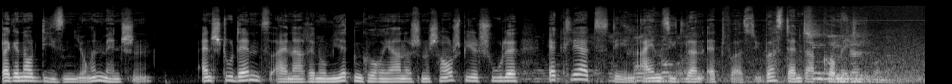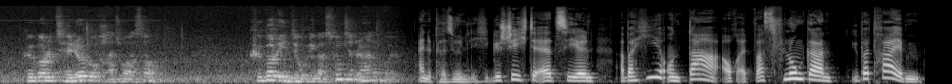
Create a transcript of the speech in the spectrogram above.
bei genau diesen jungen Menschen. Ein Student einer renommierten koreanischen Schauspielschule erklärt den Einsiedlern etwas über Stand-up-Comedy. Eine persönliche Geschichte erzählen, aber hier und da auch etwas flunkern, übertreiben,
